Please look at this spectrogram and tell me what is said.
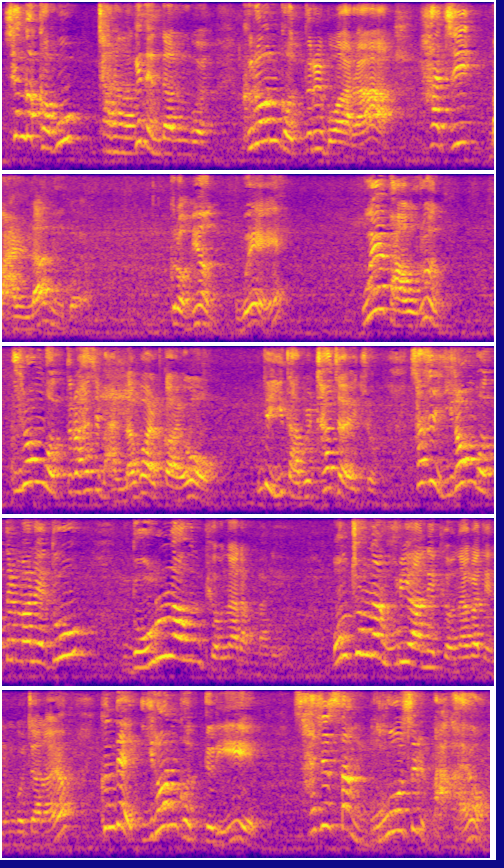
생각하고 자랑하게 된다는 거예요. 그런 것들을 뭐하라? 하지 말라는 거예요. 그러면 왜? 왜 바울은 이런 것들을 하지 말라고 할까요? 근데 이 답을 찾아야죠. 사실 이런 것들만 해도 놀라운 변화란 말이에요. 엄청난 우리 안에 변화가 되는 거잖아요. 근데 이런 것들이 사실상 무엇을 막아요?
